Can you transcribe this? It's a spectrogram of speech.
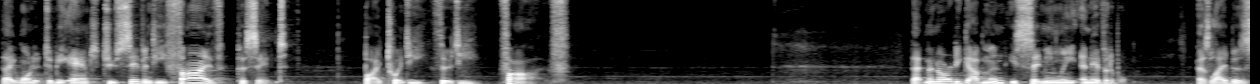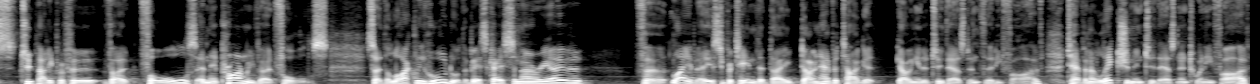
they want it to be amped to 75% by 2035. That minority government is seemingly inevitable as Labor's two party prefer vote falls and their primary vote falls. So the likelihood or the best case scenario for Labor is to pretend that they don't have a target going into 2035, to have an election in 2025,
